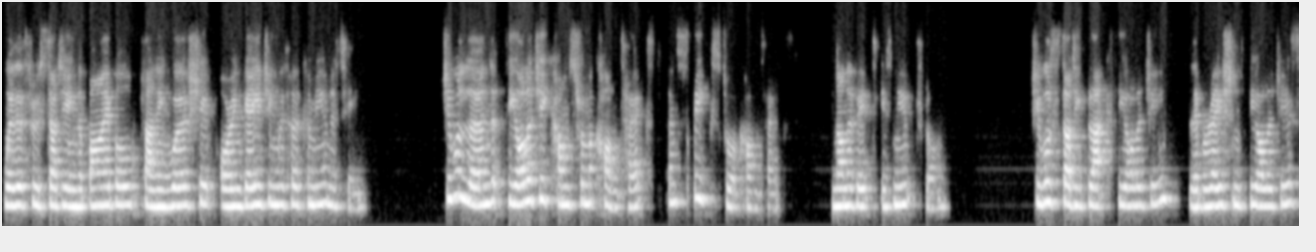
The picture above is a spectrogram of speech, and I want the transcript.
whether through studying the Bible, planning worship, or engaging with her community. She will learn that theology comes from a context and speaks to a context. None of it is neutral. She will study Black theology, liberation theologies,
